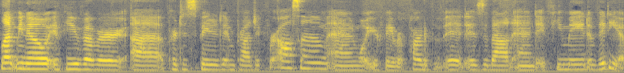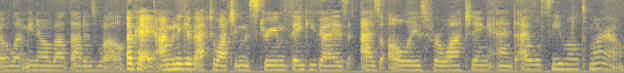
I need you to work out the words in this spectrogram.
Let me know if you've ever uh, participated in Project for Awesome and what your favorite part of it is about, and if you made a video, let me know about that as well. Okay, I'm gonna get back to watching the stream. Thank you guys, as always, for watching, and I will see you all tomorrow.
